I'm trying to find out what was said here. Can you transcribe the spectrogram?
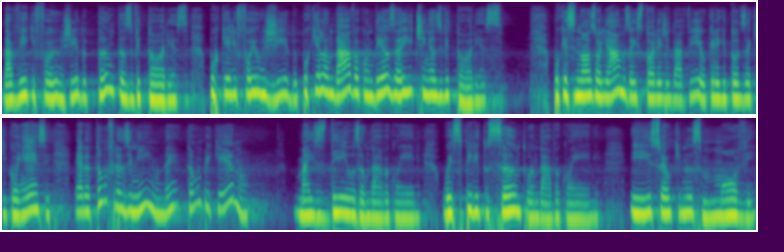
Davi que foi ungido tantas vitórias, porque ele foi ungido, porque ele andava com Deus, aí tinha as vitórias. Porque se nós olharmos a história de Davi, eu creio que todos aqui conhecem, era tão franzininho, né? tão pequeno, mas Deus andava com ele, o Espírito Santo andava com ele. E isso é o que nos move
